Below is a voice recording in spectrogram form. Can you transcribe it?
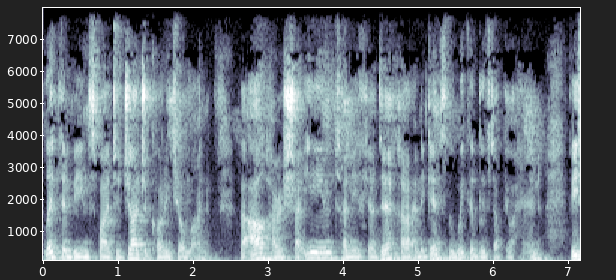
let them be inspired to judge according to your mind. And against the wicked lift up your hand. And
